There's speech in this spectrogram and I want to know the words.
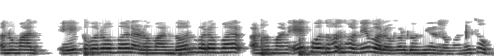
अनुमान एक बरोबर अनुमान दोन बरोबर अनुमान एक व दोन दोन्ही बरोबर दोन्ही अनुमाने चूक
